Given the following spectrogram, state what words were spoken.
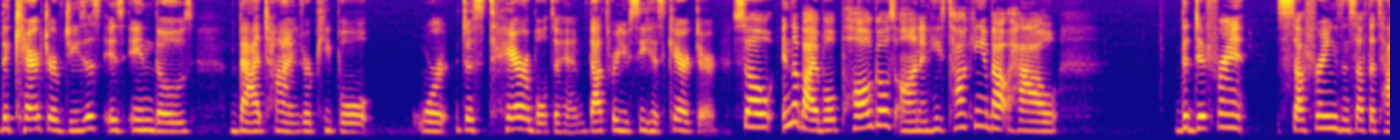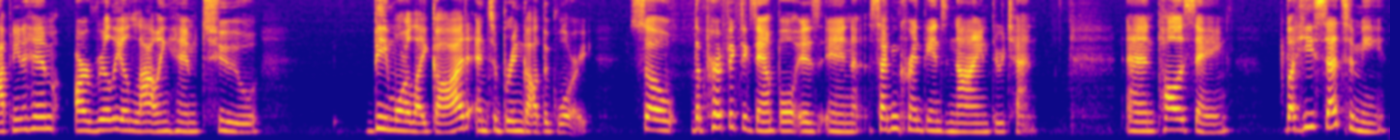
the character of Jesus is in those bad times where people were just terrible to him. That's where you see his character. So in the Bible, Paul goes on and he's talking about how the different sufferings and stuff that's happening to him are really allowing him to be more like God and to bring God the glory. So the perfect example is in 2 Corinthians 9 through 10. And Paul is saying, But he said to me,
